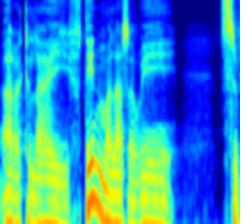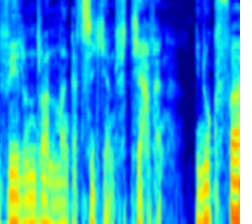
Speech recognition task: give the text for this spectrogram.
Araka ilay fiteny malaza hoe tsy velon'ny ranomangatsiaka ny fitiavana. Inoako fa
